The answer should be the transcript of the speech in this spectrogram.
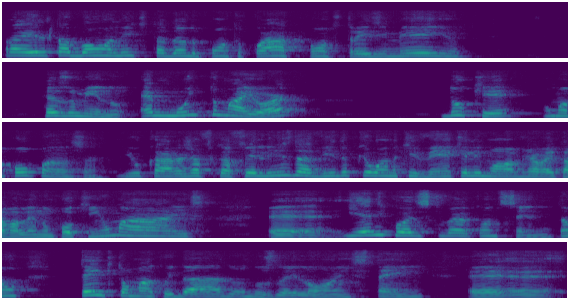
para ele tá bom ali, que está dando ponto 4, ponto 3,5. Resumindo, é muito maior do que uma poupança. E o cara já fica feliz da vida, porque o ano que vem aquele imóvel já vai estar tá valendo um pouquinho mais, é, e N coisas que vai acontecendo. Então, tem que tomar cuidado nos leilões, tem, é,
